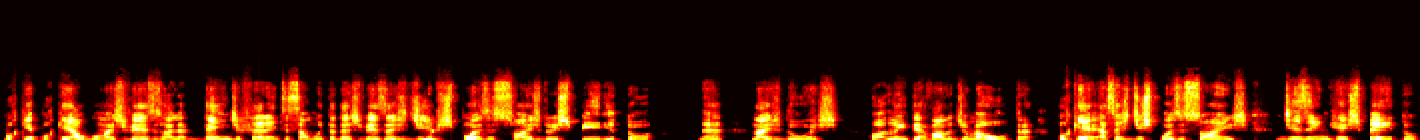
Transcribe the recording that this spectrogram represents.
Por quê? Porque algumas vezes, olha, bem diferentes são muitas das vezes as disposições do espírito, né, nas duas. No intervalo de uma outra. Porque essas disposições dizem respeito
